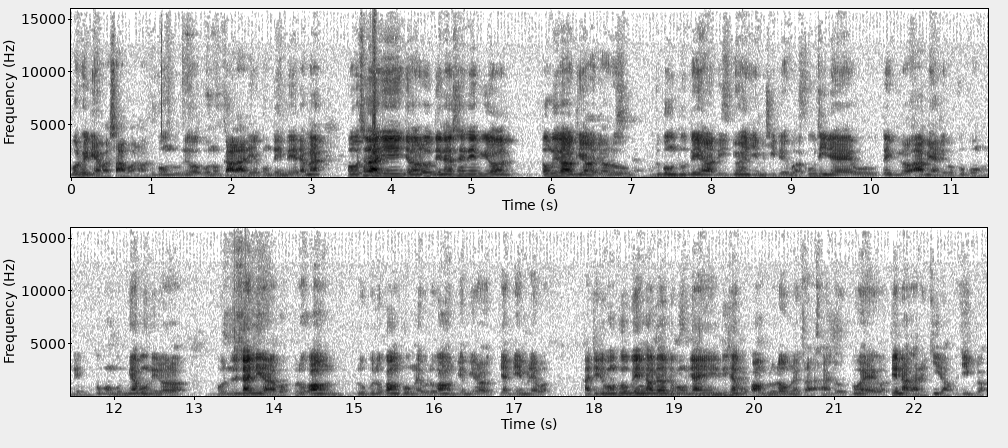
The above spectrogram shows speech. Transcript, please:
ပေါ်ထွေးတွေကပါစားပါတော့လူပုံလူတွေအကုန်လုံးကာလာတွေအကုန်တင်ပေးတယ်ဒါပေမဲ့ဟိုဆက်စချင်းကျွန်တော်တို့တင်တန်းဆင်းနေပြီးတော့၃လေးလောက်ထိကတော့ကျွန်တော်တို့လူပုံသူတွေရဒီကျွမ်းကျင်မရှိသေးဘူးအခုထိတည်းဟိုတိတ်ပြီးတော့အားမရသေးဘူးကိုပုံလေကိုပုံကိုမြတ်ပုံတွေတော့ဟိုလိုက်လိတာပေါ့ဘယ်လိုကောင်းလူဘယ်လိုကောင်းထိုးမလဲဘယ်လိုကောင်းပြင်ပြီးတော့ပြန်ပြင်မလဲပေါ့ အာဒီတပုံထိုးပြီးနောက်တော့တပုံကြရင်ဒီချက်ကိုကောင်းဘယ်လိုလုပ်မလဲဆိုတာအဲလိုကိုယ့်ရဲ့အပြစ်နာစာတွေကြည့်တော့ကြည့်ပြီးတော့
